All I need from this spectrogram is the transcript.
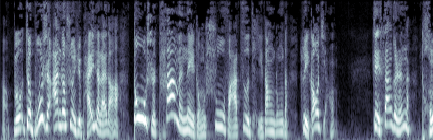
啊。不，这不是按照顺序排下来的哈，都是他们那种书法字体当中的最高奖。这三个人呢，同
